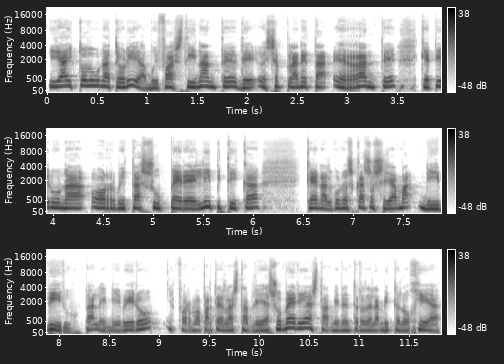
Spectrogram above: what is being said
Y hay toda una teoría muy fascinante de ese planeta errante que tiene una órbita superelíptica que en algunos casos se llama Nibiru. ¿Vale? Nibiru forma parte de las tablillas sumerias, también dentro de la mitología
